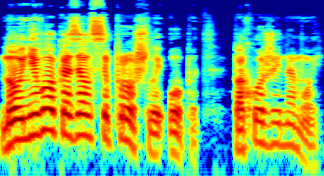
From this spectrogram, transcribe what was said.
Но у него оказался прошлый опыт, похожий на мой.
